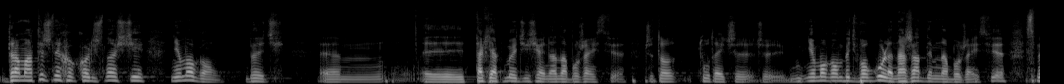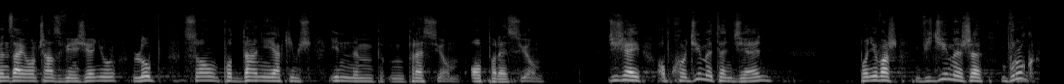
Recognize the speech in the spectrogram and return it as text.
dramatycznych okoliczności nie mogą być y, tak jak my dzisiaj na nabożeństwie, czy to tutaj, czy, czy nie mogą być w ogóle na żadnym nabożeństwie, spędzają czas w więzieniu lub są poddani jakimś innym presjom, opresjom. Dzisiaj obchodzimy ten dzień, ponieważ widzimy, że wróg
